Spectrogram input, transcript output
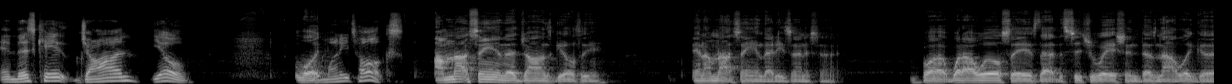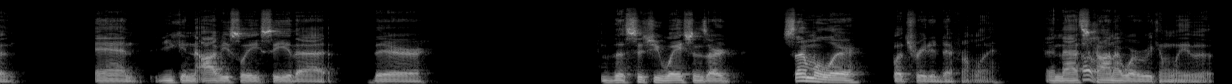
In this case, Jon, yo, Look, money talks. I'm not saying that Jon's guilty, and I'm not saying that he's innocent. But what I will say is that the situation does not look good. And you can obviously see that they're the situations are similar but treated differently. And that's Oh. kind of where we can leave it.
